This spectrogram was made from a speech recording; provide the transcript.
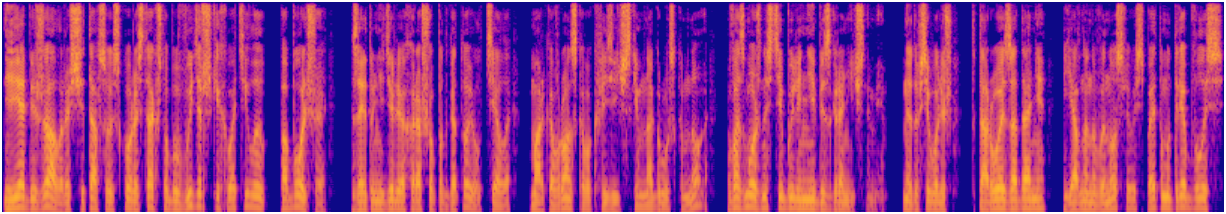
И я бежал, рассчитав свою скорость так, чтобы выдержки хватило побольше — за эту неделю я хорошо подготовил тело Марка Вронского к физическим нагрузкам, но возможности были не безграничными. Это всего лишь второе задание, явно на выносливость, поэтому требовалось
